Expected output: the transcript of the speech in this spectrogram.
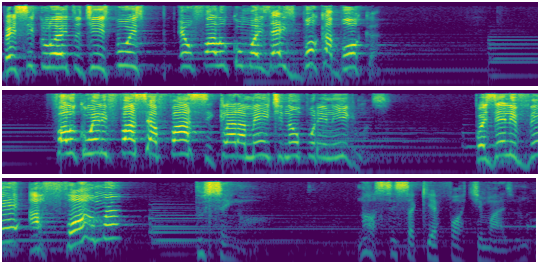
Versículo 8 diz: Pois eu falo com Moisés boca a boca Falo com ele face a face, claramente, não por enigmas. Pois ele vê a forma do Senhor. Nossa, isso aqui é forte demais, meu irmão.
